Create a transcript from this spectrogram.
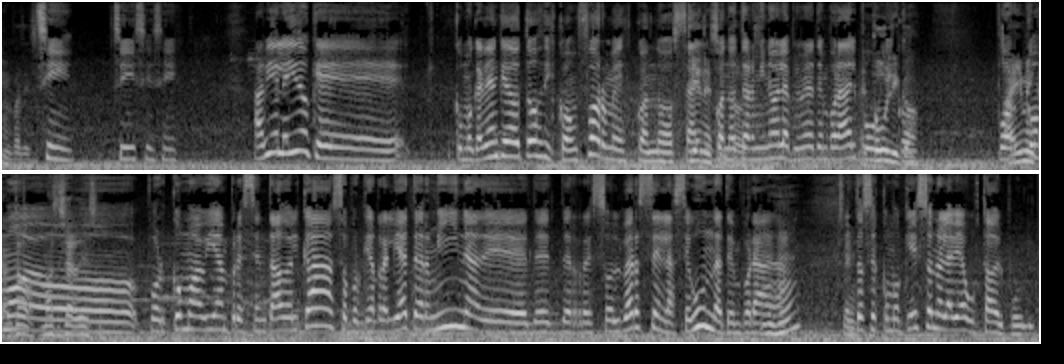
me parece. Sí, sí, sí, sí. Había leído que como que habían quedado todos disconformes cuando sal- ¿Quiénes son cuando todos? terminó la primera temporada el El público. Público. A mí me encantó, más allá de eso. Por cómo habían presentado el caso, porque en realidad termina de, de- de resolverse en la segunda temporada. Sí. Entonces como que eso no le había gustado al público.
